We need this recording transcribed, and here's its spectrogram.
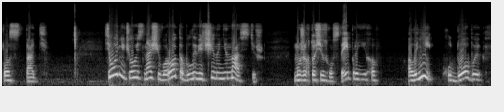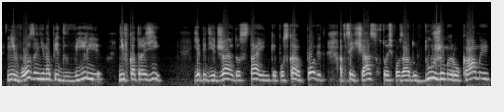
постать. Сьогодні чогось наші ворота були відчинені настіж. Може, хтось із гостей приїхав? Але ні худоби, ні воза, ні на підвіллі, ні в катразі. Я під'їжджаю до стаєньки, пускаю повід, а в цей час хтось позаду дужими руками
